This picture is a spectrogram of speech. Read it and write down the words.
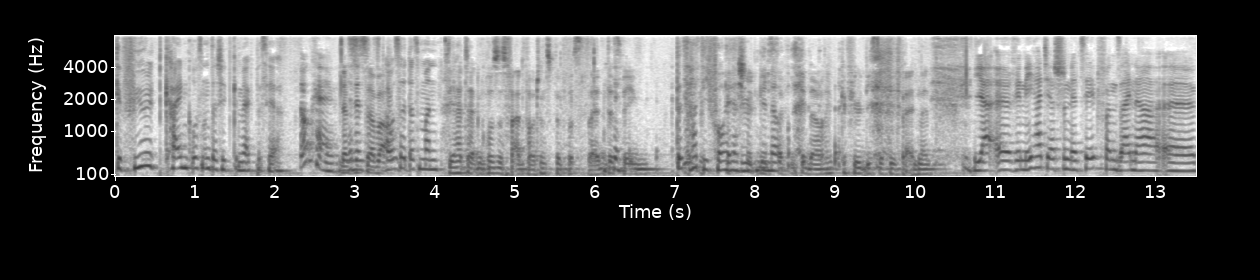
gefühlt keinen großen Unterschied gemerkt bisher. Okay. Das, ja, das ist aber außer, dass man. Sie hat halt ein großes Verantwortungsbewusstsein, deswegen. das hatte ich vorher schon, genau. So, genau, gefühlt nicht so viel verändert. Ja, äh, René hat ja schon erzählt von seiner äh,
